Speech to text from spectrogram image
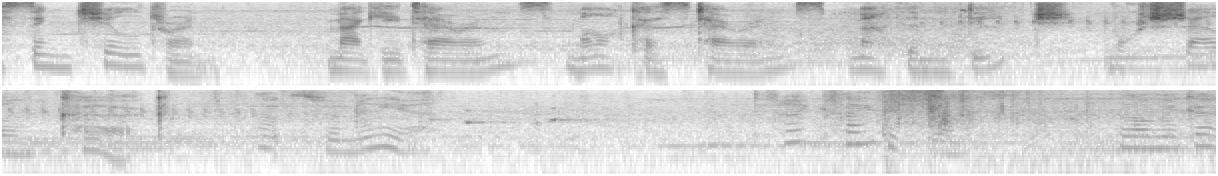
Missing children. Maggie Terrans, Marcus Terrans, Mathen Deach, Rochelle Kirk. Looks familiar. Did I play this once? Long ago?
